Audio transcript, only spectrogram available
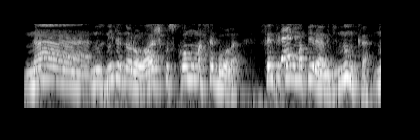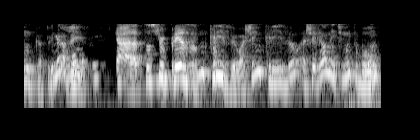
na, nos níveis neurológicos como uma cebola. Sempre Sério? como uma pirâmide. Nunca, nunca. Primeira vez. Cara, tô surpreso. Incrível, achei incrível, achei realmente muito bom.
